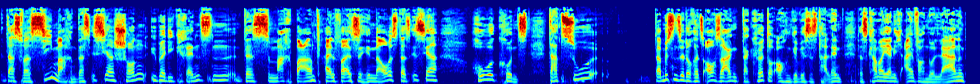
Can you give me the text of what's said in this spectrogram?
das, was Sie machen, das ist ja schon über die Grenzen des Machbaren teilweise hinaus. Das ist ja hohe Kunst. Dazu da müssen Sie doch jetzt auch sagen, da gehört doch auch ein gewisses Talent. Das kann man ja nicht einfach nur lernen.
